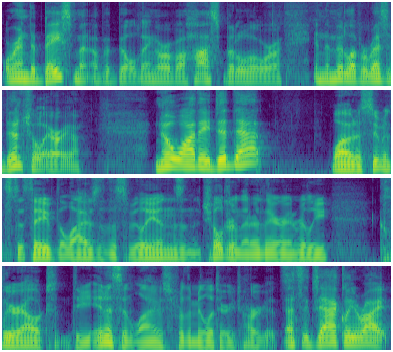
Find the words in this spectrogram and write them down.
or in the basement of a building or of a hospital or in the middle of a residential area. Know why they did that? Well, I would assume it's to save the lives of the civilians and the children that are there and really clear out the innocent lives for the military targets. That's exactly right.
